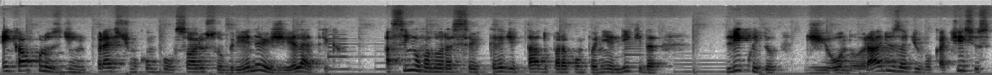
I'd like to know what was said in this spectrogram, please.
em cálculos de empréstimo compulsório sobre energia elétrica. Assim, o valor a ser creditado para a companhia líquida líquido de honorários advocatícios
